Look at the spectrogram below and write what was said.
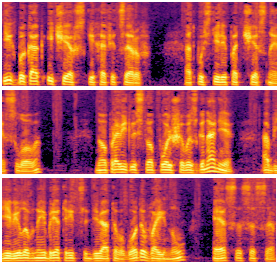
их бы, как и чешских офицеров, отпустили под честное слово, но правительство Польши в изгнании объявило в ноябре 1939 года войну СССР.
